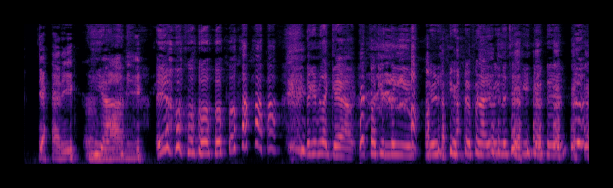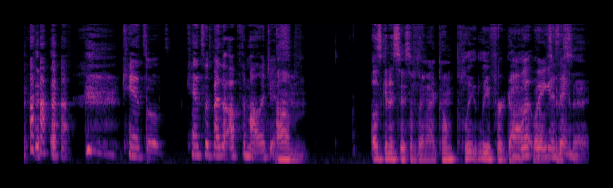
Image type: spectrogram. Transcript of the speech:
daddy, or Yeah. mommy. They're gonna be like, get out, fucking leave. You're, you're, we're not even gonna take you in. Cancelled. Cancelled by the ophthalmologist. Um, I was gonna say something. I completely forgot What what, were I you was gonna gonna say? say.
